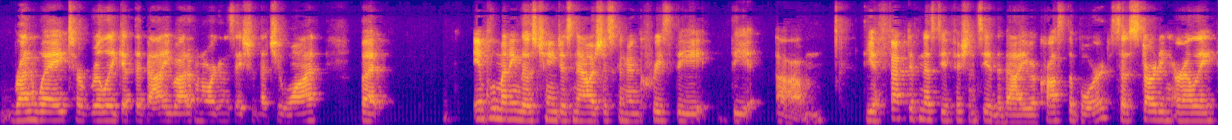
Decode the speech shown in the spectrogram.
runway to really get the value out of an organization that you want. But implementing those changes now is just going to increase the the um, the effectiveness, the efficiency, and the value across the board. So starting early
